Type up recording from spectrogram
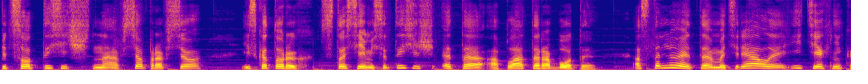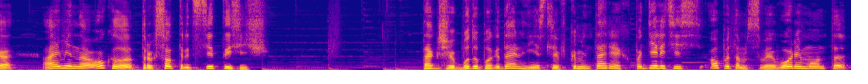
500 тысяч на все про все, из которых 170 тысяч это оплата работы. Остальное это материалы и техника, а именно около 330 тысяч. Также буду благодарен, если в комментариях поделитесь опытом своего ремонта,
